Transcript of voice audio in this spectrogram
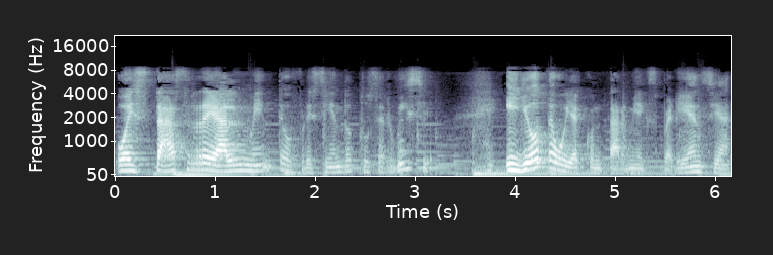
o estás realmente ofreciendo tu servicio. Y yo te voy a contar mi experiencia.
